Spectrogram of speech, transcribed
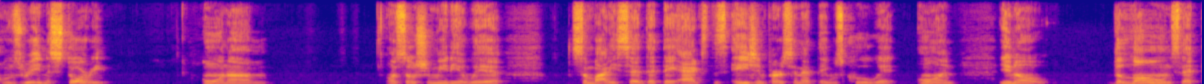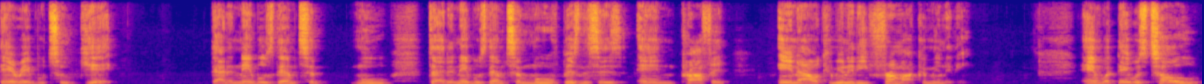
I was reading a story on um on social media where somebody said that they asked this Asian person that they was cool with on, you know, the loans that they're able to get that enables them to move that enables them to move businesses and profit in our community from our community. And what they was told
